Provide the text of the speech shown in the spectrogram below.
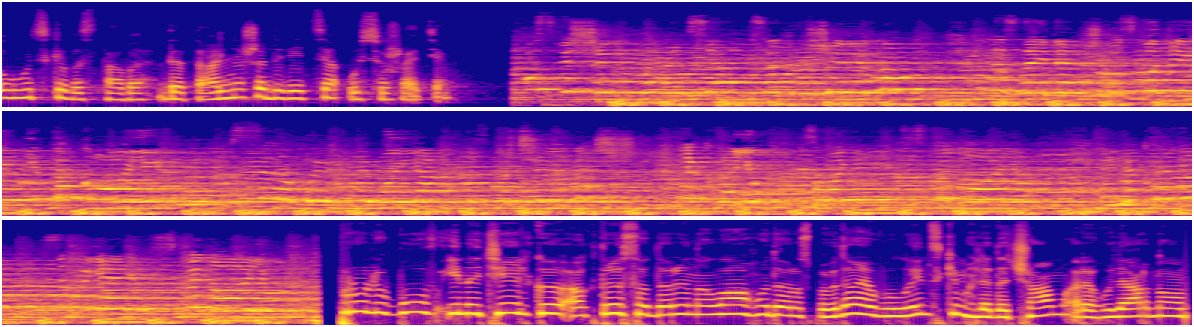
луцькі вистави. Детальніше дивіться у сюжеті. Любов і не тільки актриса Дарина Лагода розповідає волинським глядачам регулярно.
